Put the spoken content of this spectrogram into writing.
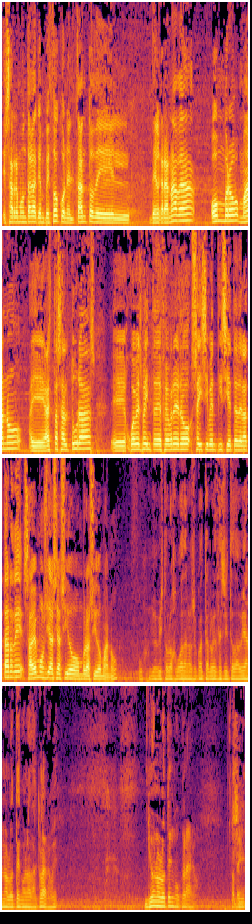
esa remontada que empezó con el tanto del, del Granada, hombro, mano, eh, a estas alturas, eh, jueves 20 de febrero, 6 y 27 de la tarde, sabemos ya si ha sido hombro o ha sido mano. Uf, yo he visto la jugada no sé cuántas veces y todavía no lo tengo nada claro, ¿eh? Yo no lo tengo claro. Si,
